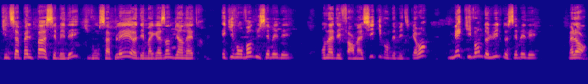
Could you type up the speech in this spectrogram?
qui ne s'appellent pas CBD, qui vont s'appeler euh, des magasins de bien-être et qui vont vendre du CBD. On a des pharmacies qui vendent des médicaments, mais qui vendent de l'huile de CBD. Mais alors,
